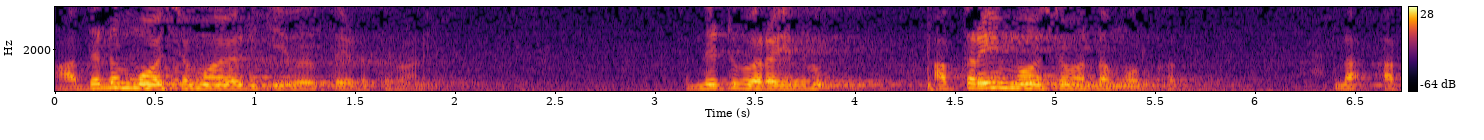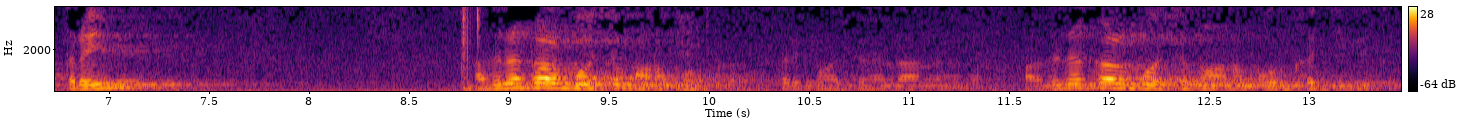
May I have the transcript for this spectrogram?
അതിലും മോശമായ ഒരു ജീവിതത്തെ എടുത്തു കാണിക്കും. എന്നിട്ട് പറയുന്നു അത്രയും മോശമല്ല മൂർഖത. അല്ല അത്രയും അതിനേക്കാൾ മോശമാണ് മൂർഖ. അത്രയും മോശമല്ല എന്നല്ല അതിനേക്കാൾ മോശമാണ് മൂർഖ ജീവിതം.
